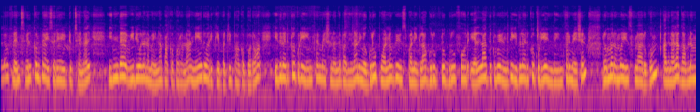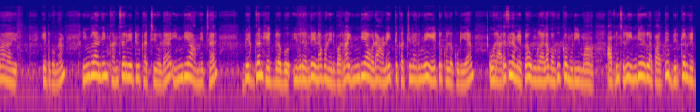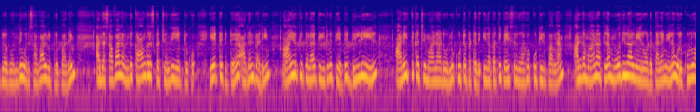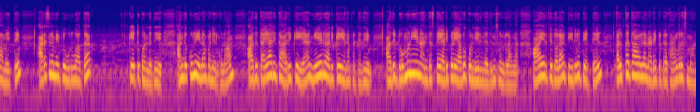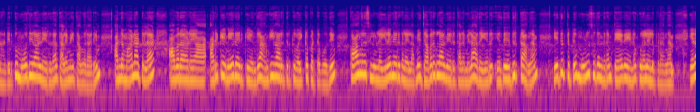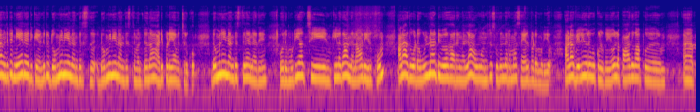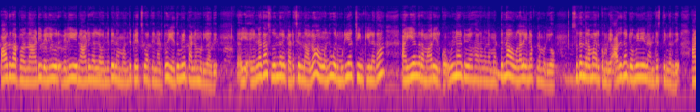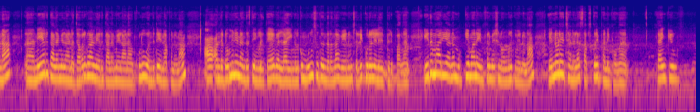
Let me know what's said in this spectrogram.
Hello friends welcome to Aishwarya YouTube channel இந்த வீடியோவில் நம்ம என்ன பார்க்க போகிறோம்னா நேரு அறிக்கை பற்றி பார்க்க போகிறோம் இதில் இருக்கக்கூடிய இன்ஃபர்மேஷன் வந்து பார்த்திங்கன்னா நீங்கள் குரூப் ஒன்னுக்கும் யூஸ் பண்ணிக்கலாம். குரூப் டூ குரூப் ஃபோர் எல்லாத்துக்குமே வந்துட்டு இதில் இருக்கக்கூடிய இந்த இன்ஃபர்மேஷன் ரொம்ப ரொம்ப யூஸ்ஃபுல்லாக இருக்கும். அதனால் கவனமாக கேட்டுக்கோங்க. இங்கிலாந்தின் கன்சர்வேட்டிவ் கட்சியோட இந்திய அமைச்சர் பிர்கன் ஹெட் பிரபு. இவர் வந்து என்ன பண்ணியிருப்பார்னா இந்தியாவோட அனைத்து கட்சியினருமே ஏற்றுக்கொள்ளக்கூடிய ஒரு அரசியலமைப்பை உங்களால் வகுக்க முடியுமா? அப்படின்னு சொல்லி இந்தியர்களை பார்த்து பிர்கன் ஹெட் பிரபு வந்து ஒரு சவால் விட்டிருப்பாரு. அந்த சவாலை வந்து காங்கிரஸ் கட்சி வந்து ஏற்றுக்கும். ஏற்றுக்கிட்டு அதன்படி ஆயிரத்தி தொள்ளாயிரத்தி இருபத்தி எட்டு டில்லியில் அனைத்து கட்சி மாநாடு ஒன்று கூட்டப்பட்டது. இதை பற்றி பேசுகிறதுக்காக கூட்டியிருப்பாங்க. அந்த மாநாட்டில் மோதிலால் நேருவோட தலைமையில் ஒரு குழு அமைத்து அரசியலமைப்பை உருவாக்க கேட்டுக்கொண்டது. அந்த குழு என்ன பண்ணியிருக்குன்னா அது தயாரித்த அறிக்கையை நேரு அறிக்கை எனப்பட்டது. அது டொமினியன் அந்தஸ்தை அடிப்படையாக கொண்டிருந்ததுன்னு சொல்கிறாங்க ஆயிரத்தி தொள்ளாயிரத்தி இருபத்தெட்டில் கல்கத்தாவில் நடைபெற்ற காங்கிரஸ் மாநாட்டிற்கு மோதிலால் நேரு தான் தலைமை தாங்குறாரு. அந்த மாநாட்டில் அவருடைய அறிக்கை நேரு அறிக்கை வந்து அங்கீகாரத்திற்கு வைக்கப்பட்ட போது காங்கிரஸில் உள்ள இளைஞர்கள் எல்லாமே ஜவஹர்லால் நேரு தலைமையில் அதை எதிர் எது எதிர்த்தாங்க. எதிர்த்துட்டு முழு சுதந்திரம் தேவை என குரல் எழுப்பினாங்க. ஏன்னா வந்துட்டு நேரு அறிக்கை வந்துட்டு டொமினியன் அந்தஸ்து டொமினியன் அந்தஸ்து வந்து தான் அடிப்படையாக வச்சுருக்கும். டொமினியன் அந்தஸ்துனா என்னது? ஒரு முடியாட்சியின் கீழே தான் அந்த நாடு இருக்கும். ஆனால் அதோட உள்நாட்டு விவகாரங்களில் அவங்க வந்துட்டு சுதந்திரமாக செயல்பட முடியும். ஆனால் வெளியுறவு கொள்கையோ இல்லை பாதுகாப்பு அஹ், பாதுகாப்பு நாடி வெளியூர் வெளி நாடுகளில் வந்துட்டு நம்ம வந்து பேச்சுவார்த்தை நடத்தும் எதுவுமே பண்ண முடியாது. எ- என்னதான் சுதந்திரம் கிடச்சிருந்தாலும் அவங்க வந்து ஒரு முடியாட்சியின் கீழே தான் இயங்குற மாதிரி இருக்கும். உள்நாட்டு விவகாரங்களில் மட்டும்தான் அவங்களால என்ன பண்ண முடியும்? சுதந்திரமாக இருக்க முடியும். அதுதான் டொமினியன் அந்தஸ்துங்கிறது. ஆனால் நேரு தலைமையிலான ஜவஹர்லால் நேரு தலைமையிலான குழு வந்துட்டு என்ன பண்ணுன்னா அந்த டொமினியன் அந்தஸ்து எங்களுக்கு தேவையில்லை. எங்களுக்கு முழு சுதந்திரம் தான் வேணும்னு சொல்லி குரல் எழுப்பியிருப்பாங்க இது மாதிரியான முக்கியமான இன்ஃபர்மேஷன் உங்களுக்கு வேணும்னா என்னுடைய சேனலை சப்ஸ்கிரைப் பண்ணிக்கோங்க. தேங்க்யூ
